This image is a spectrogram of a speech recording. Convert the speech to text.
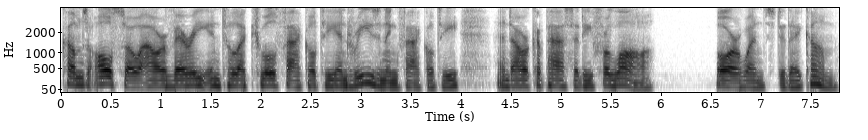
comes also our very intellectual faculty and reasoning faculty, and our capacity for law. Or whence do they come?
